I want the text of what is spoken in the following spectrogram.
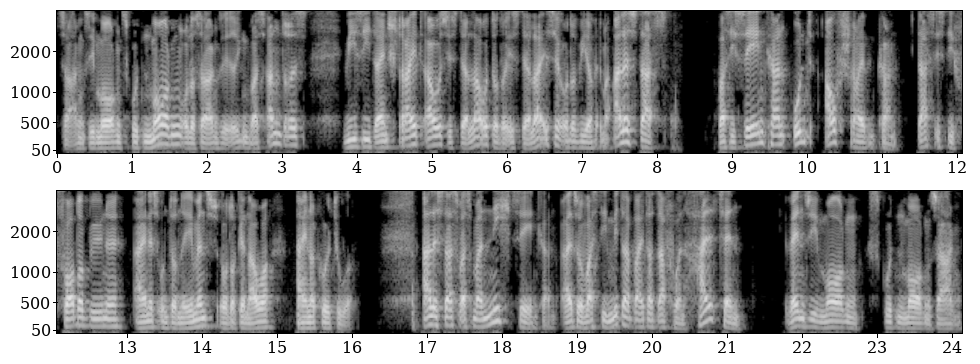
Sagen sie morgens guten Morgen oder sagen sie irgendwas anderes? Wie sieht ein Streit aus? Ist der laut oder ist der leise oder wie auch immer? Alles das, was ich sehen kann und aufschreiben kann, das ist die Vorderbühne eines Unternehmens oder genauer einer Kultur. Alles das, was man nicht sehen kann, also was die Mitarbeiter davon halten, wenn sie morgens Guten Morgen sagen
